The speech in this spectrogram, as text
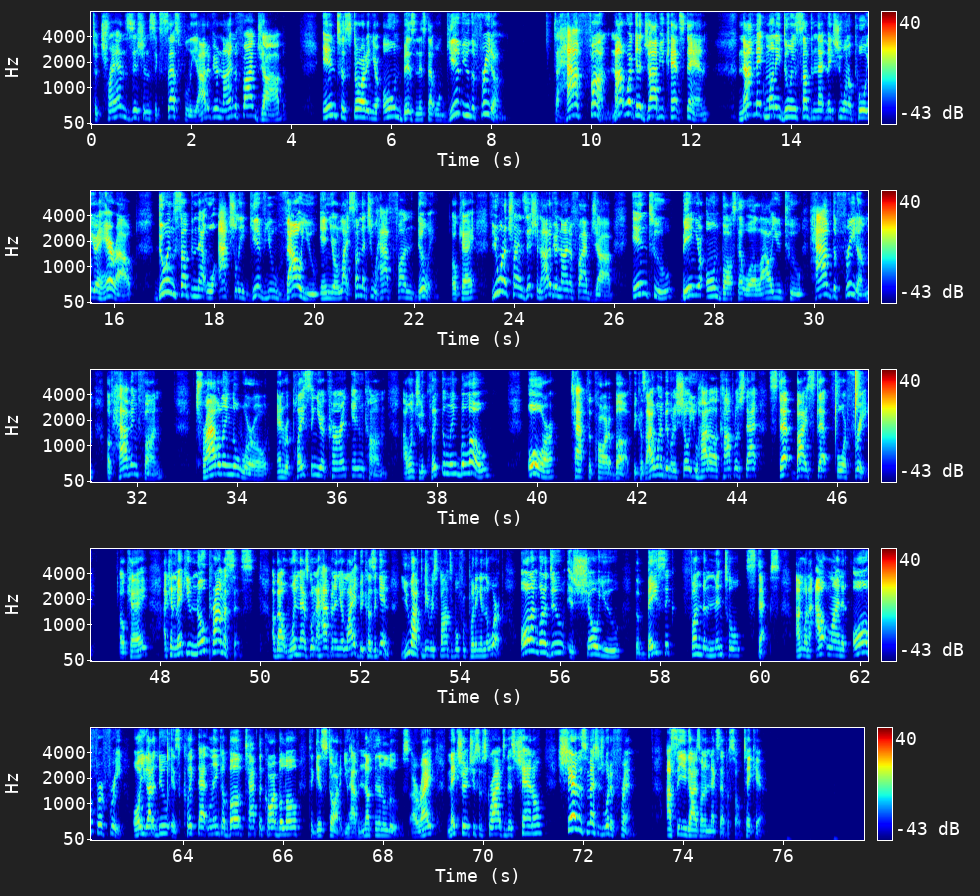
to transition successfully out of your nine to five job into starting your own business that will give you the freedom to have fun, not work at a job you can't stand, not make money doing something that makes you want to pull your hair out, doing something that will actually give you value in your life, something that you have fun doing. Okay. If you want to transition out of your nine to five job into being your own boss that will allow you to have the freedom of having fun, traveling the world, and replacing your current income, I want you to click the link below or tap the card above because I want to be able to show you how to accomplish that step by step for free. Okay? I can make you no promises about when that's going to happen in your life because, again, you have to be responsible for putting in the work. All I'm going to do is show you the basic fundamental steps. I'm going to outline it all for free. All you got to do is click that link above, tap the card below to get started. You have nothing to lose, all right? Make sure that you subscribe to this channel. Share this message with a friend. I'll see you guys on the next episode. Take care.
